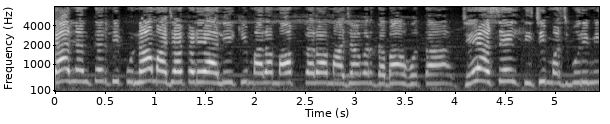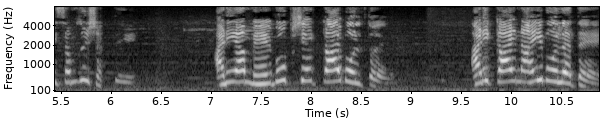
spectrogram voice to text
त्यानंतर ती पुन्हा माझ्याकडे आली की मला माफ करा माझ्यावर दबाव होता. जे असेल तिची मजबुरी मी समजू शकते. आणि या मेहबूब शेख काय बोलतोय? आणि काय नाही बोलत आहे?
